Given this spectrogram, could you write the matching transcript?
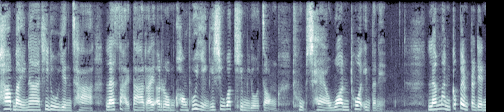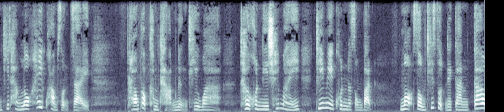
ภาพใบหน้าที่ดูเย็นชา และสายตาไร้อารมณ์ของผู้หญิงที่ชื่อว่าคิมโยจอง ถูกแชร์ว่อนทั่วอินเทอร์เน็ต และมันก็เป็นประเด็นที่ทางโลกให้ความสนใจ พร้อมกับคำถามหนึ่งที่ว่า เธอคนนี้ใช่ไหม ที่มีคุณสมบัติเหมาะสมที่สุดในการก้าว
